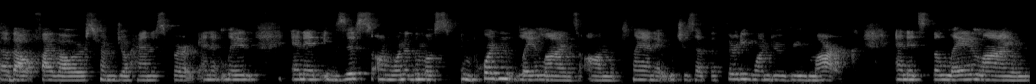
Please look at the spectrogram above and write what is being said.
about five hours from Johannesburg, and it lay, and it exists on one of the most important ley lines on the planet, which is at the 31 degree mark, and it's the ley line,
